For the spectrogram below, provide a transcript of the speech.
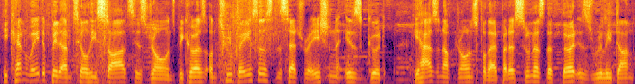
he can wait a bit until he starts his drones, because on two bases, the saturation is good. He has enough drones for that, but as soon as the third is really done,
